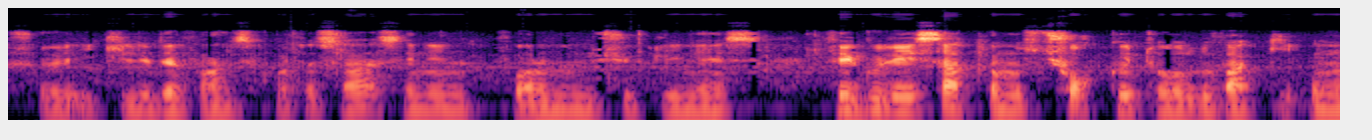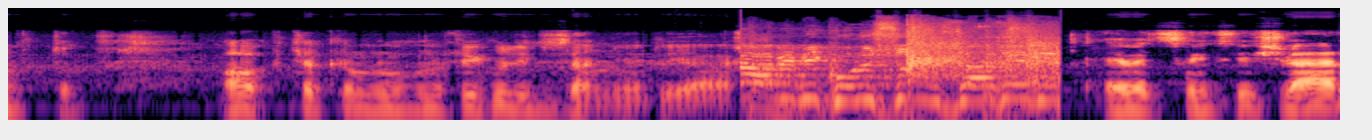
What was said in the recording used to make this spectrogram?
Şöyle ikili defansif orta saha. Senin formun düşük Lines. Feguli'yi satmamız çok kötü oldu. Bak unuttum. Abi takım ruhunu Feguli düzenliyordu ya. Abi bir konuşsun müsaade edin. Evet seyirciler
